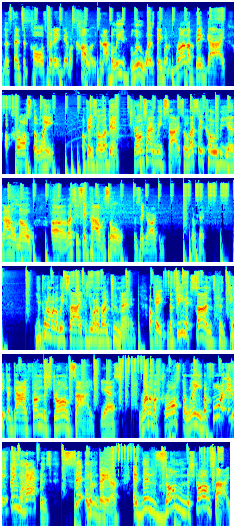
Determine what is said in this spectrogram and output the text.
defensive calls where they, they were colors, and I believe blue was they would run a big guy across the lane. Okay, so again, strong side, weak side. So let's say Kobe and I don't know, uh, let's just say Pau Gasol for the sake of argument. Okay. You put him on the weak side because you want to run two man. Okay, the Phoenix Suns can take a guy from the strong side, Yes. run him across the lane before anything happens, sit him there, and then zone the strong side.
